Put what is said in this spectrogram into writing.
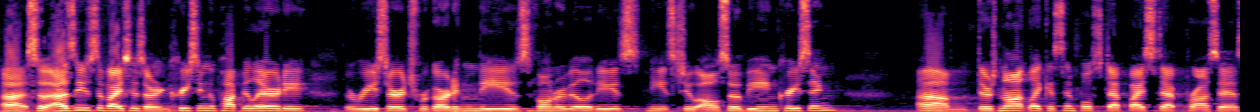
Uh, so, as these devices are increasing in popularity, the research regarding these vulnerabilities needs to also be increasing. Um, there's not like a simple step by step process,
